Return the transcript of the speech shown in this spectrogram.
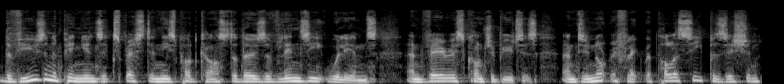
The views and opinions expressed in these podcasts are those of Lindsay Williams and various contributors and do not reflect the policy, position,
